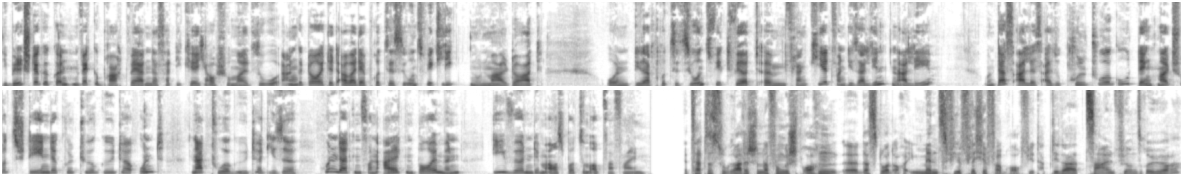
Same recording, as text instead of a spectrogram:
Die Bildstöcke könnten weggebracht werden, das hat die Kirche auch schon mal so angedeutet, aber der Prozessionsweg liegt nun mal dort. Und dieser Prozessionsweg wird ähm, flankiert von dieser Lindenallee. Und das alles, also Kulturgut, Denkmalschutz stehende Kulturgüter und Naturgüter, diese Hunderten von alten Bäumen, die würden dem Ausbau zum Opfer fallen. Jetzt hattest du gerade schon davon gesprochen, äh, dass dort auch immens viel Fläche verbraucht wird. Habt ihr da Zahlen für unsere Hörer?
